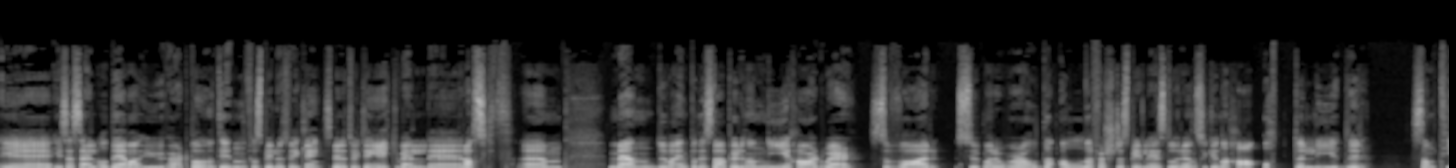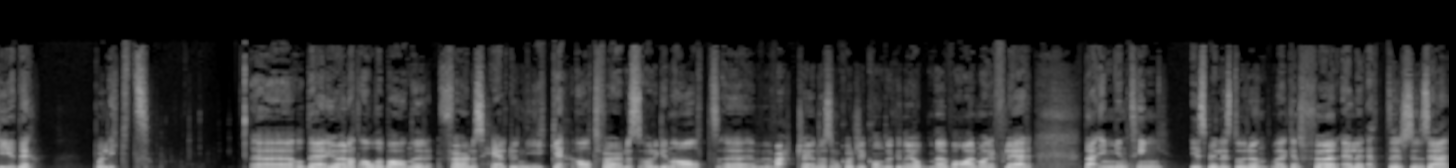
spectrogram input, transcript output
i, i seg selv, og det var uhørt på denne tiden for spillutvikling. Spillutvikling gikk veldig raskt. Um, men du var inne på det i stad, pga. ny hardware så var Super Mario World det aller første spillet i historien som kunne ha åtte lyder samtidig, på likt. Uh, og det gjør at alle baner føles helt unike. Alt føles originalt. Uh, verktøyene som Koji Kondo kunne jobbe med, var mange flere. Det er ingenting i spillhistorien, verken før eller etter, syns jeg,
